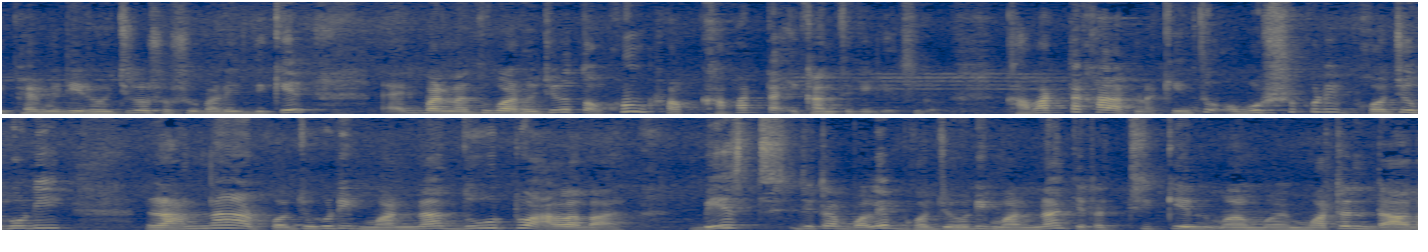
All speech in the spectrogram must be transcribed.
এই ফ্যামিলির হয়েছিল, শ্বশুরবাড়ির দিকে একবার না দুবার হয়েছিল, তখন সব খাবারটা এখান থেকে গেছিল। খাবারটা খারাপ না, কিন্তু অবশ্য করে ভজহরি রান্না আর ভজহরি মান্না দুটো আলাদা। বেস্ট যেটা বলে ভজহরি মান্না, যেটা চিকেন মাটন ডাক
